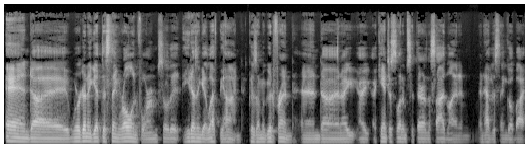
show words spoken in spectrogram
and uh, we're gonna get this thing rolling for him so that he doesn't get left behind because I'm a good friend and uh, and I, I, I can't just let him sit there on the sideline and and have this thing go by.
